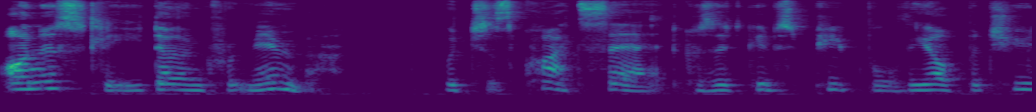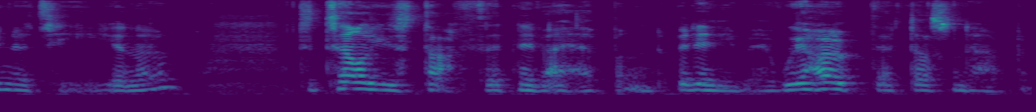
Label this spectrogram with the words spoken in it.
honestly don't remember, which is quite sad because it gives people the opportunity, you know, to tell you stuff that never happened. But anyway, we hope that doesn't happen.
